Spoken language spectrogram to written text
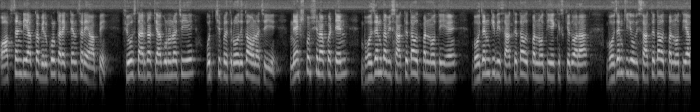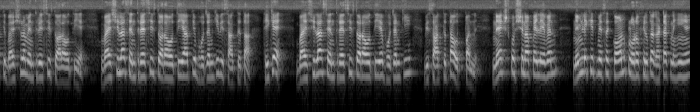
ऑप्शन डी आपका बिल्कुल करेक्ट आंसर है यहाँ पे। फ्यूज तार का क्या गुण होना चाहिए? उच्च प्रतिरोध का होना चाहिए। नेक्स्ट क्वेश्चन आपका टेन भोजन का विषाक्तता उत्पन्न होती है। भोजन की विषाक्तता उत्पन्न होती है किसके द्वारा? भोजन की जो विषाक्तता उत्पन्न होती है आपकी वैशिलम एंथ्रेसिस द्वारा होती है। वैशिला सेंथ्रेसिस द्वारा होती है आपके भोजन की विषाक्तता, ठीक है? बैसिला सेंथ्रेसिस द्वारा होती है भोजन की विषाक्तता उत्पन्न। नेक्स्ट क्वेश्चन आपका इलेवन। निम्नलिखित में से कौन क्लोरोफिल का घटक नहीं है?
